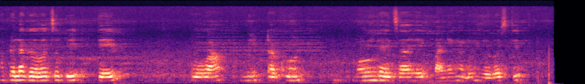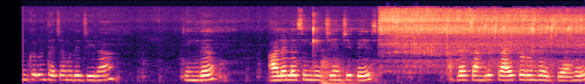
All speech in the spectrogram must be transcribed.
आपल्याला गव्हाचं पीठ तेल ओवा मीठ टाकून मळून घ्यायचं आहे. पाणी घालून व्यवस्थित करून त्याच्यामध्ये जिरा हिंग आलं लसूण मिरची यांची पेस्ट आपल्याला चांगली फ्राय करून घ्यायची आहे.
